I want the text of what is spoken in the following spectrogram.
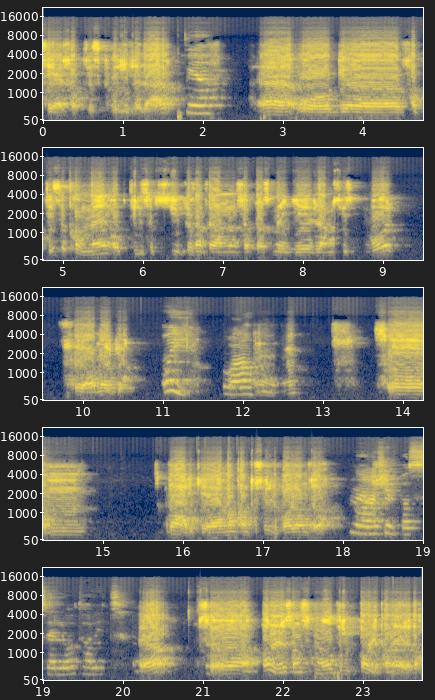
ser faktisk hvor ille det er. Ja. Eh, og eh, faktisk så kommer opptil 77% av den søpla som ligger langs kysten vår, fra Norge. Oi. Wow. Mhm. Så um, det er ikke Man kan ikke skylde på alle andre. Nei, skylde på oss selv og ta litt. Ja, så alle sånne små drypp alle kan gjøre, da.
